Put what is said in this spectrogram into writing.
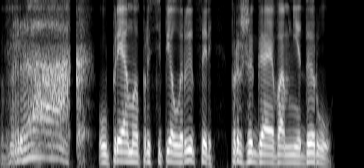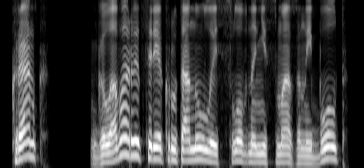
«Враг!» — упрямо просипел рыцарь, прожигая во мне дыру. Кранк. Голова рыцаря крутанулась, словно несмазанный болт,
